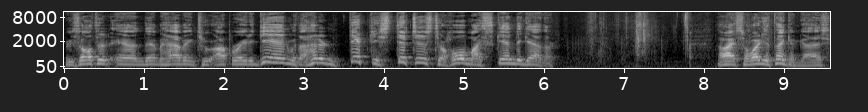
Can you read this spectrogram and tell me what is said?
resulted in them having to operate again with 150 stitches to hold my skin together. All right, so what are you thinking, guys?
